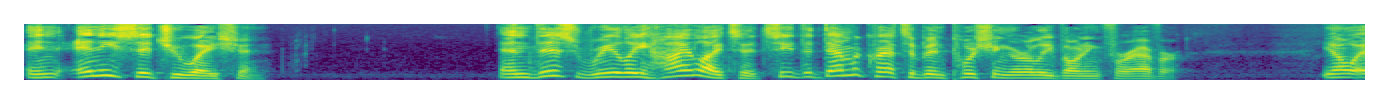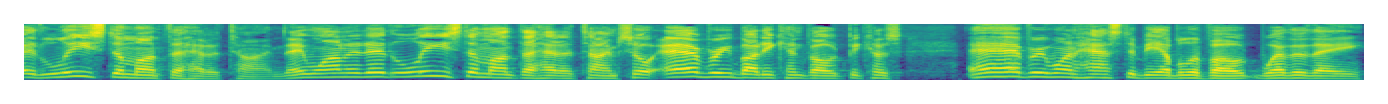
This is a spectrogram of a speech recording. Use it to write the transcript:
in any situation And this really highlights it. See, the Democrats have been pushing early voting forever. You know, at least a month ahead of time. They want it at least a month ahead of time so everybody can vote because everyone has to be able to vote whether they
